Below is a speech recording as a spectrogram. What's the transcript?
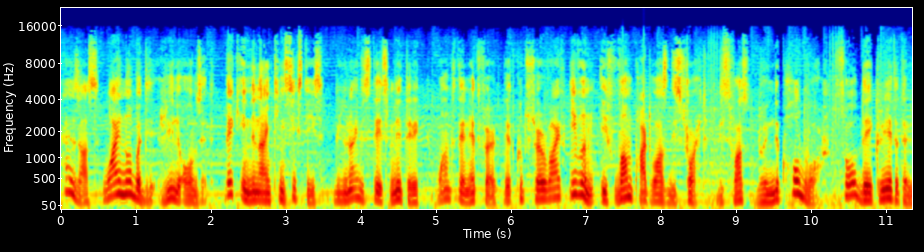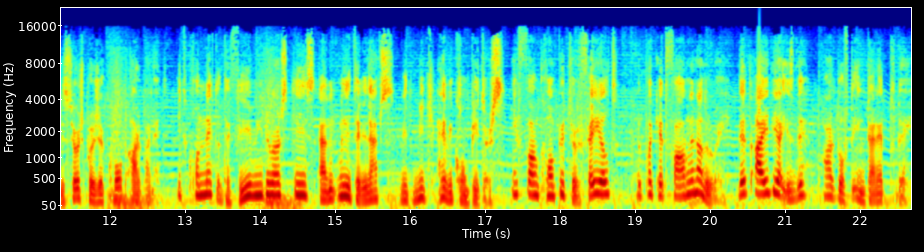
tells us why nobody really owns it. Back in the 1960s, the United States military wanted a network that could survive even if one part was destroyed. This was during the Cold War. So they created a research project called ARPANET. It connected a few universities and military labs with big heavy computers. If one computer failed, the packet found another way. That idea is the heart of the internet today.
